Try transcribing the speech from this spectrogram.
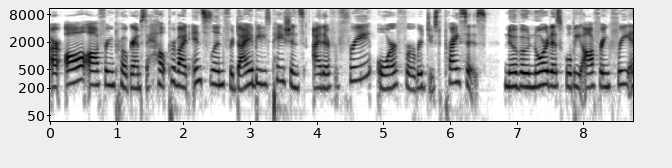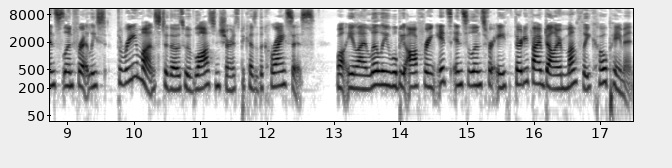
are all offering programs to help provide insulin for diabetes patients either for free or for reduced prices. Novo Nordisk will be offering free insulin for at least three months to those who have lost insurance because of the crisis, while Eli Lilly will be offering its insulins for a $35 monthly copayment.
